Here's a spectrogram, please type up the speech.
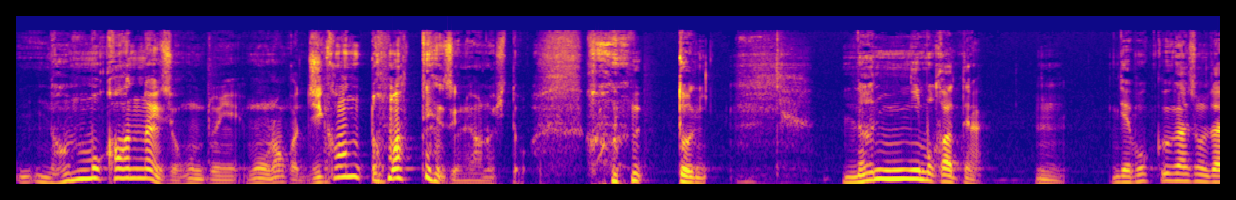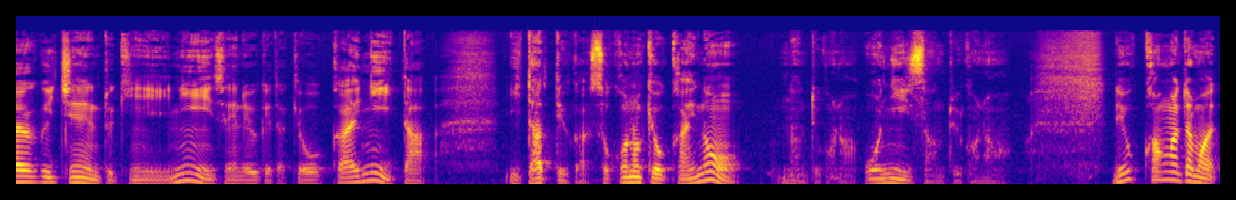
何も変わんないんですよ、本当に。もうなんか時間止まってんですよね、あの人。当に。何にも変わってない。うん。で、僕がその大学1年の時に洗礼を受けた教会にいた、いたっていうか、そこの教会の、なんていうかな、お兄さんというかな。で、よく考えたら、まあ、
